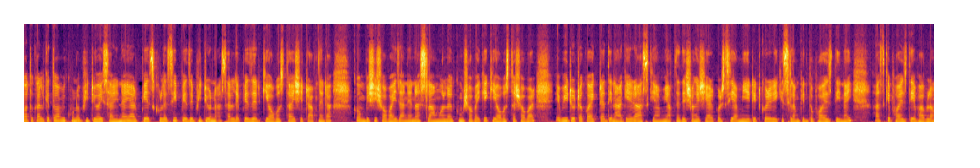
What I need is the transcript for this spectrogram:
গতকালকে তো আমি কোনো ভিডিওই ছাড়ি নাই। আর পেজ খুলেছি পেজে ভিডিও না ছাড়লে পেজের কি অবস্থা হয় সেটা আপনারা কম বেশি সবাই জানেন। আসসালামু আলাইকুম সবাইকে, কি অবস্থা সবার? এই ভিডিওটা কয়েকটা দিন আগের, আজকে আমি আপনাদের সঙ্গে শেয়ার করছি। আমি এডিট করে রেখেছিলাম কিন্তু ভয়েস দিই নাই। আজকে ভয়েস দিয়ে ভাবলাম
